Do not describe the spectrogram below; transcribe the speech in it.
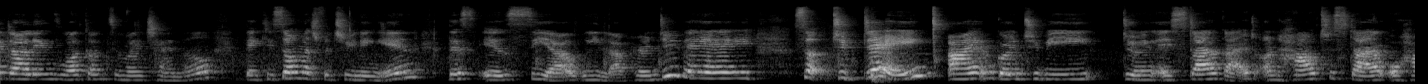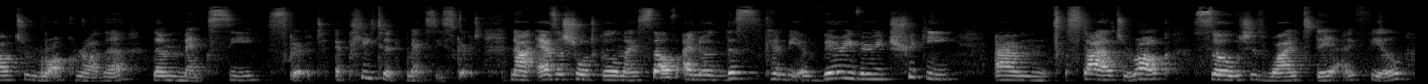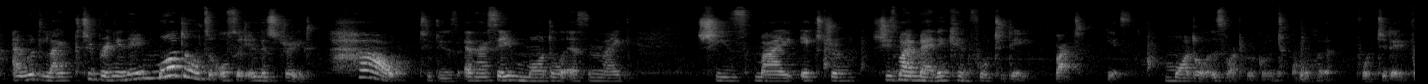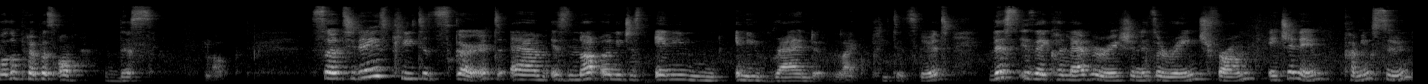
Hi darlings, welcome to my channel. Thank you so much for tuning in. This is Siya, we love her Ndube. So today I am going to be doing a style guide on how to style or how to rock rather the maxi skirt, a pleated maxi skirt. Now as a short girl myself, I know this can be a very very tricky um, style to rock. So which is why today I feel I would like to bring in a model to also illustrate how to do this. And I say model as in like she's my extra she's my mannequin for today. But yes model is what we're going to call her for today. For the purpose of this vlog so today's pleated skirt um, is not only just any any random like pleated skirt this is a collaboration. It's a range from H&M, coming soon.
